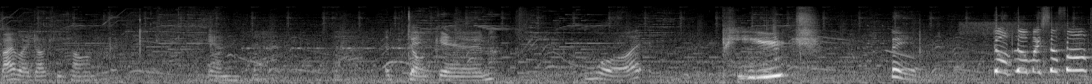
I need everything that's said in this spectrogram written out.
bye bye, Donkey Kong. And a Duncan. what? Peach. Bam. Don't blow myself up.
